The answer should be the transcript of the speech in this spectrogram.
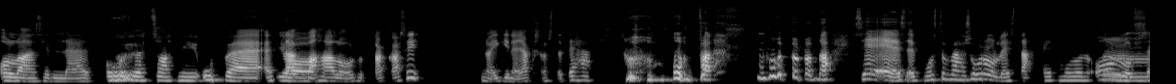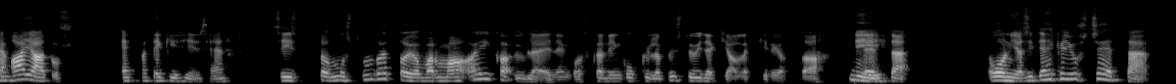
ollaan silleen, että oi, että sä oot niin upea, että Joo. mä haluan sut takaisin. No ikinä jaksanut sitä tehdä, mutta, mutta tota, se ees, että musta on vähän surullista, että mulla on ollut mm. se ajatus, että mä tekisin sen. Siis to, musta tuntuu, että toi on varmaan aika yleinen, koska niin kuin kyllä pystyy itsekin allekirjoittaa. Niin, Että on. Ja sitten ehkä just se, että,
